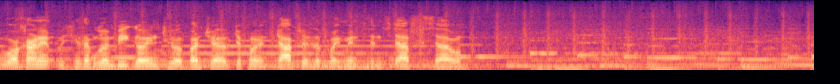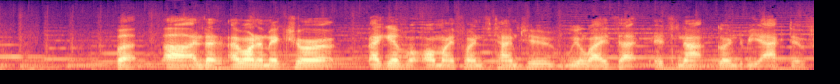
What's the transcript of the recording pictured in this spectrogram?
work on it because I'm going to be going to a bunch of different doctor's appointments and stuff, so... But, uh, and I want to make sure I give all my friends time to realize that it's not going to be active.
